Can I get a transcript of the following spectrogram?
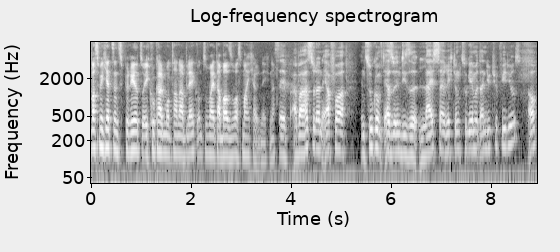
was mich jetzt inspiriert, so ich gucke halt Montana Black und so weiter, aber sowas mache ich halt nicht, ne? Safe. Aber hast du dann eher vor, in Zukunft eher so in diese Lifestyle-Richtung zu gehen mit deinen YouTube-videos auch?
